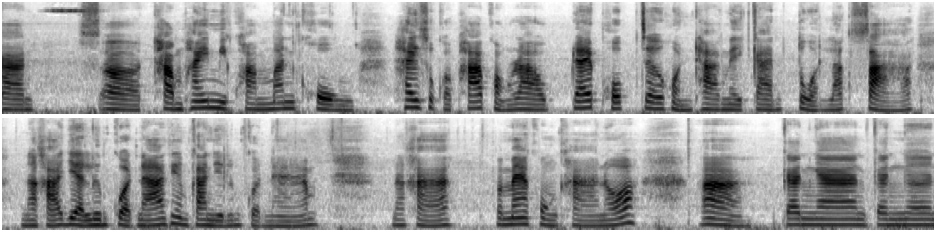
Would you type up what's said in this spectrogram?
การเอ่อทำให้มีความมั่นคง ให้สุขภาพของเราได้พบเจอหนทางในการตรวจรักษานะคะ อย่าลืมกวดน้ำที่สำคัญอย่าลืมกวดน้ำนะคะพระแม่คงคาเนาะอ่าการงาน การเงิน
